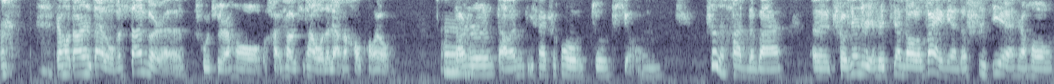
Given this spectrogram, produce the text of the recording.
然后当时带了我们三个人出去，然后还还有其他我的两个好朋友，当时打完比赛之后就挺震撼的吧。呃，首先就是也是见到了外面的世界，然后，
